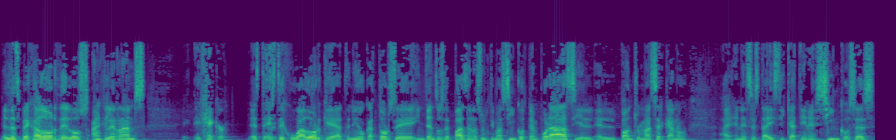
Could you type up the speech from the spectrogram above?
El despejador de los Ángeles Rams, eh, Hecker, este, este jugador que ha tenido 14 intentos de paz en las últimas cinco temporadas y el, el punter más cercano a- en esa estadística tiene cinco, o sea, es,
